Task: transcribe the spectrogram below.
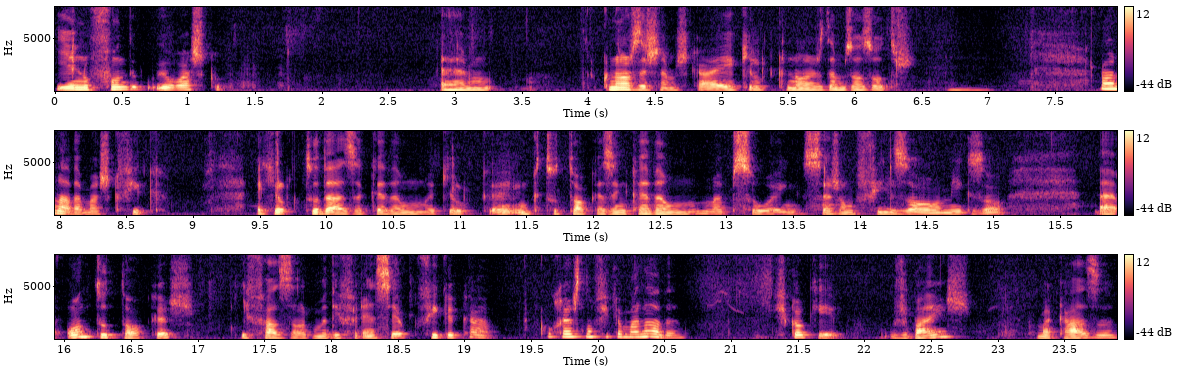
e, no fundo, eu acho que. Um, o que nós deixamos cá é aquilo que nós damos aos outros. Não há nada mais que fique aquilo que tu dás a cada um, aquilo que, em que tu tocas em cada um, uma pessoa, sejam filhos ou amigos ou Uh, onde tu tocas e fazes alguma diferença é o que fica cá. Porque o resto não fica mais nada. Fica o quê? Os bens, uma casa,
